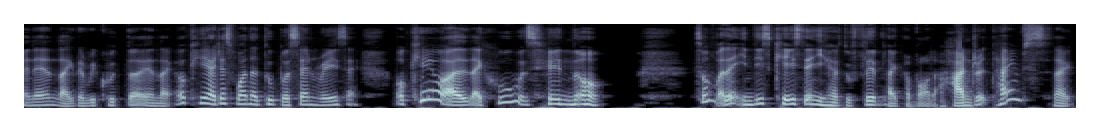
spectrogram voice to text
and then, like, the recruiter and, like, okay, I just want a 2% raise. Like, okay, well, like, who would say no? So, but then in this case, then you have to flip, like, about a hundred times. Like,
